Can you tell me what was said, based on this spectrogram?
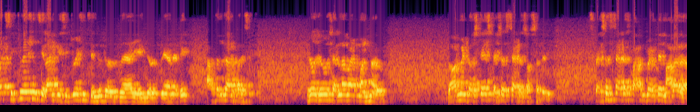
బట్ సిచ్యువేషన్స్ ఇలాంటి సిచ్యువేషన్స్ ఎందుకు జరుగుతున్నాయా ఏం జరుగుతున్నాయా అనేది అర్థం కాని పరిస్థితి. ఈరోజు శర్మ మేడం అంటున్నారు గవర్నమెంట్ వస్తే స్పెషల్ స్టేటస్ వస్తుంది. స్పెషల్ స్టేటస్ పక్కన పెడితే మాలాగా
